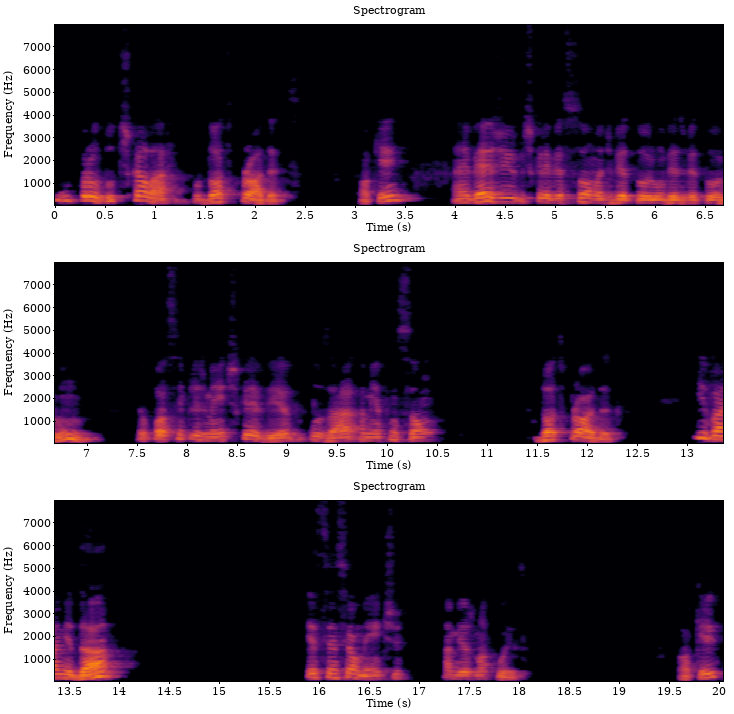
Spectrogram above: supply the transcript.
o produto escalar, o dot product. Ok? Ao invés de escrever soma de vetor 1 vezes vetor 1, eu posso simplesmente escrever, usar a minha função dot product. E vai me dar essencialmente a mesma coisa. Ok?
